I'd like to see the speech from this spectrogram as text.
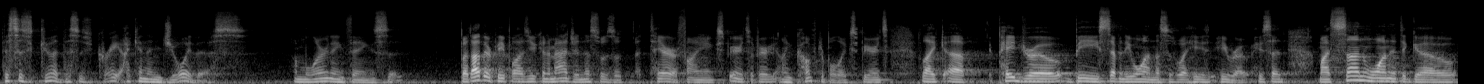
this is good. This is great. I can enjoy this. I'm learning things. But other people, as you can imagine, this was a, a terrifying experience, a very uncomfortable experience. Like uh, Pedro B71, this is what he, he wrote. He said, My son wanted to go,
